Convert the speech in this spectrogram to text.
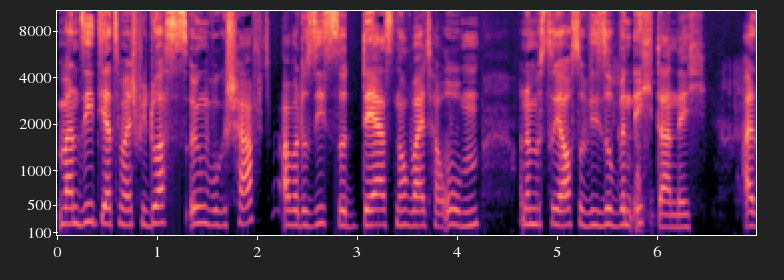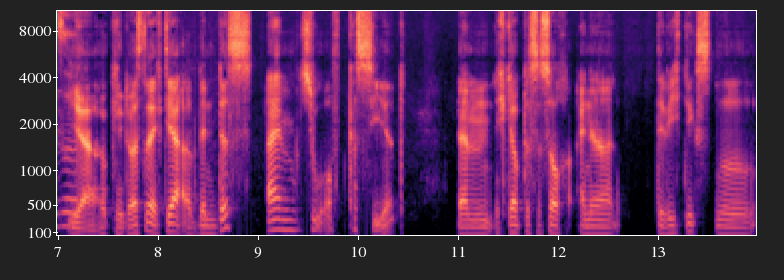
man sieht ja zum Beispiel, du hast es irgendwo geschafft, aber du siehst so, der ist noch weiter oben. Und dann bist du ja auch so, wieso bin ich da nicht? Also ja, okay, du hast recht. Ja, wenn das einem zu oft passiert, ähm, ich glaube, das ist auch einer der wichtigsten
